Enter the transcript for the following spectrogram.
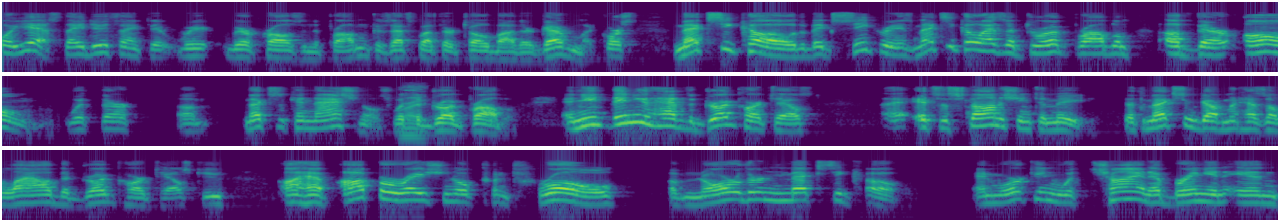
Well, yes, they do think that we're, we're causing the problem because that's what they're told by their government. Of course, Mexico, the big secret is Mexico has a drug problem of their own with their um, Mexican nationals with right. the drug problem. And you, then you have the drug cartels. Uh, it's astonishing to me that the Mexican government has allowed the drug cartels to uh, have operational control of northern Mexico and working with China, bringing in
